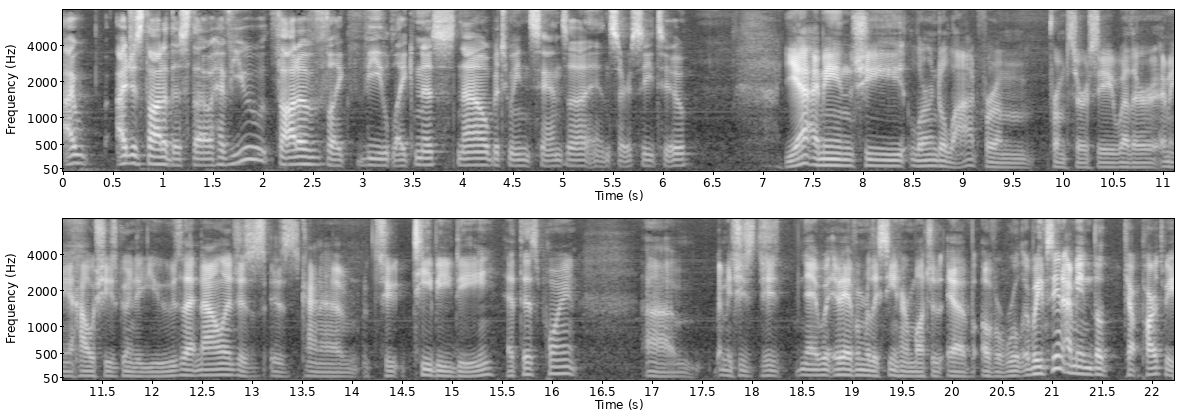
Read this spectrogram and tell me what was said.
I I just thought of this though. Have you thought of like the likeness now between Sansa and Cersei too? Yeah, I mean, she learned a lot from from Cersei. Whether I mean, how she's going to use that knowledge is is kind of TBD at this point. Um, I mean, she's, she's we haven't really seen her much of, of a ruler. We've seen, I mean, the parts we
